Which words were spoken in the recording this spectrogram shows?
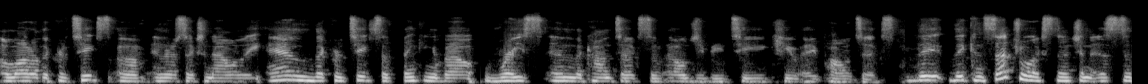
a lot of the critiques of intersectionality and the critiques of thinking about race in the context of LGBTQA politics. The, the conceptual extension is to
